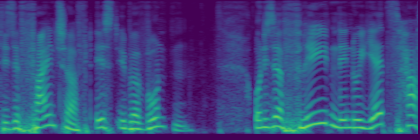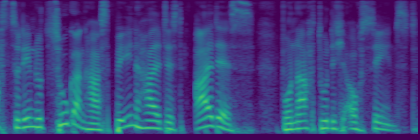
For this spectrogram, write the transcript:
Diese Feindschaft ist überwunden. Und dieser Frieden, den du jetzt hast, zu dem du Zugang hast, beinhaltet all das, wonach du dich auch sehnst.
